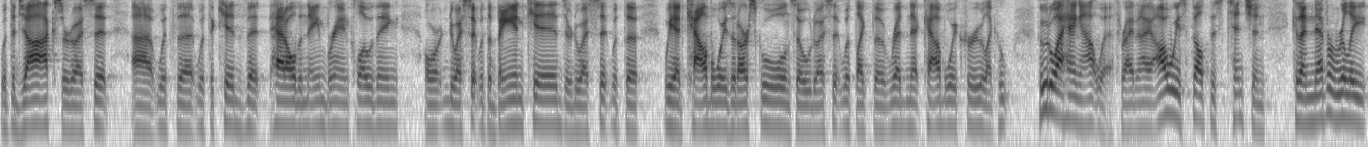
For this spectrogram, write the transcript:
with the jocks or do I sit uh, with, the, with the kids that had all the name brand clothing? Or do I sit with the band kids, or do I sit with the? We had cowboys at our school, and so do I sit with like the redneck cowboy crew? Like who who do I hang out with, right? And I always felt this tension because I never really,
